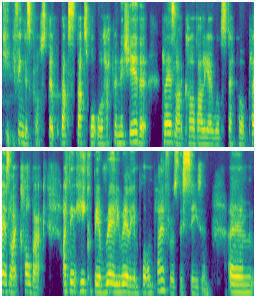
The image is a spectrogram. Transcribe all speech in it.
keep your fingers crossed that that's that's what will happen this year. That players like Carvalho will step up. Players like Colback, I think he could be a really really important player for us this season. Um,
